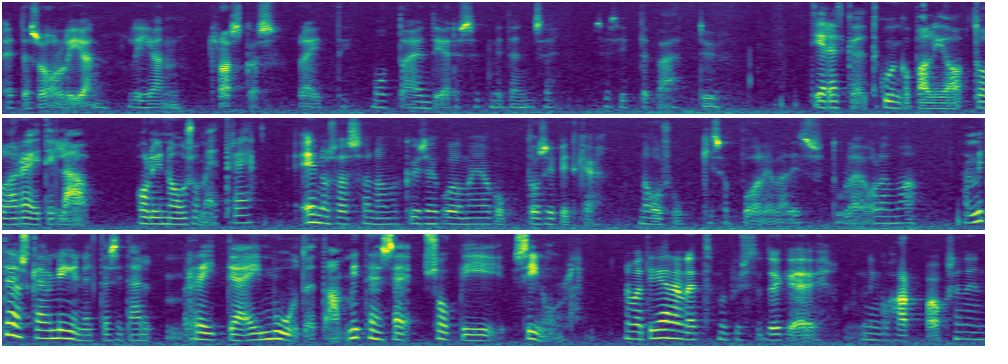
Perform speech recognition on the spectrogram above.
että se on liian, liian raskas reitti. Mutta en tiedä sitten, miten se, se sitten päättyy. Tiedätkö, että kuinka paljon tuolla reitillä oli nousumetrejä? En osaa sanoa, mutta kyllä se kuulemma joku tosi pitkä nousu kisapuolivälissä tulee olemaan. No mitä jos käy niin, että sitä reittiä ei muuteta? Miten se sopii sinulle? No mä tiedän, että mä pystyn tekemään niin harppauksen en,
